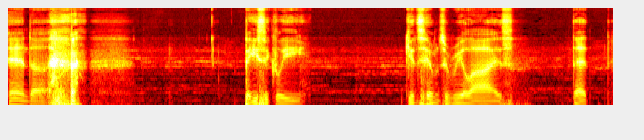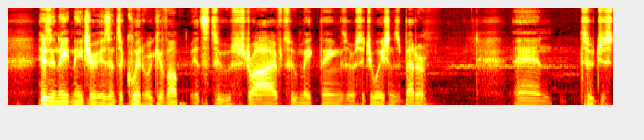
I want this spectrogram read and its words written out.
And uh, basically gets him to realize that his innate nature isn't to quit or give up, it's to strive to make things or situations better and to just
